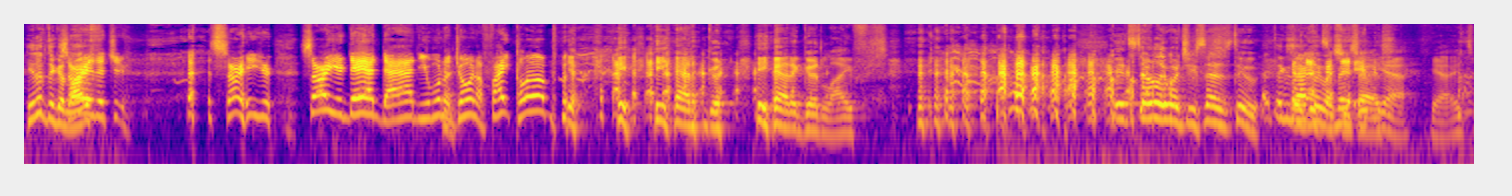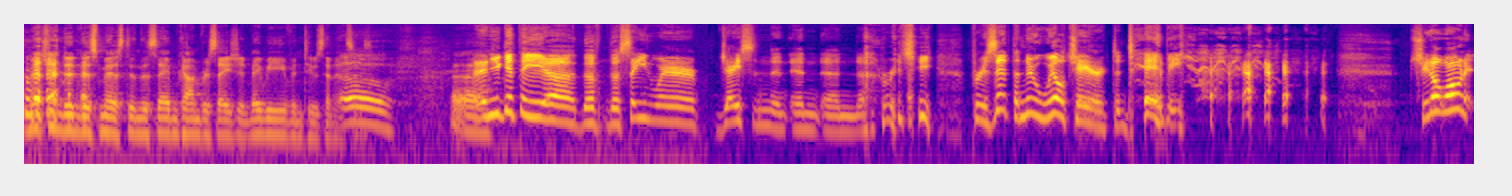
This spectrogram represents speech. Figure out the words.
He lived a good life. sorry life. that you. sorry, your sorry your dad died. You want to join a fight club? yeah, he, he had a good he had a good life. it's totally what she says too. That's exactly It's what she says. Yeah, yeah. It's mentioned and dismissed in the same conversation, maybe even two sentences. Oh. And you get the uh, the the scene where Jason and and, and uh, Richie present the new wheelchair to Debbie. she don't want it.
